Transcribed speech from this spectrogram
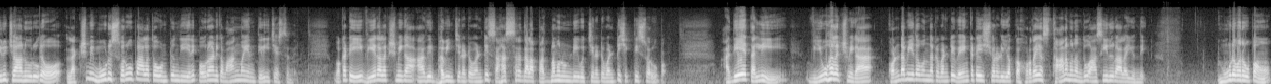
తిరుచానూరులో లక్ష్మి మూడు స్వరూపాలతో ఉంటుంది అని పౌరాణిక వాంగ్మయం తెలియచేస్తుంది. ఒకటి వీరలక్ష్మిగా ఆవిర్భవించినటువంటి సహస్రదళ పద్మము నుండి వచ్చినటువంటి శక్తి స్వరూపం. అదే తల్లి వ్యూహలక్ష్మిగా కొండ మీద ఉన్నటువంటి వెంకటేశ్వరుడి యొక్క హృదయ స్థానమునందు ఆసీనురాలయ్యుంది. మూడవ రూపం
